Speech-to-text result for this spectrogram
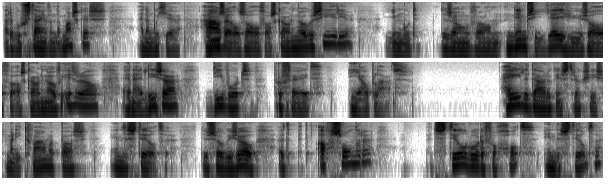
naar de woestijn van Damascus. En dan moet je Hazel zalven als koning over Syrië. Je moet de zoon van Nimsi, Jehu, zalven als koning over Israël. En Elisa, die wordt profeet in jouw plaats. Hele duidelijke instructies, maar die kwamen pas in de stilte. Dus sowieso het, het afzonderen, het stil worden voor God in de stilte.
